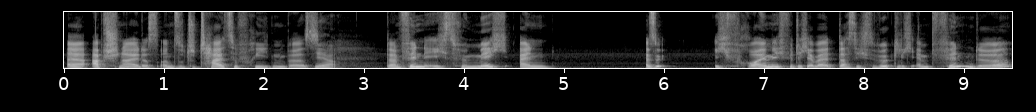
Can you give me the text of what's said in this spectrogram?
äh, abschneidest und so total zufrieden bist, ja. dann finde ich es für mich ein. Also ich freue mich für dich, aber dass ich es wirklich empfinde,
